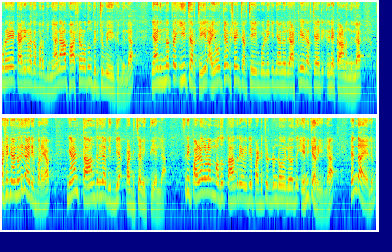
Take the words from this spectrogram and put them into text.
കുറേ കാര്യങ്ങളൊക്കെ പറഞ്ഞു. ഞാൻ ആ ഭാഷകളൊന്നും തിരിച്ചുപയോഗിക്കുന്നില്ല. ഞാൻ ഇന്നത്തെ ഈ ചർച്ചയിൽ അയോധ്യ വിഷയം ചർച്ച ചെയ്യുമ്പോഴേക്കും ഞാനൊരു രാഷ്ട്രീയ ചർച്ചയായിട്ട് ഇതിനെ കാണുന്നില്ല. പക്ഷേ ഞാനൊരു കാര്യം പറയാം. ഞാൻ താന്ത്രിക വിദ്യ പഠിച്ച വ്യക്തിയല്ല. ശ്രീ പഴകുളം മധു താന്ത്രിക വിദ്യ പഠിച്ചിട്ടുണ്ടോ ഇല്ലയോ എന്ന് എനിക്കറിയില്ല. എന്തായാലും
